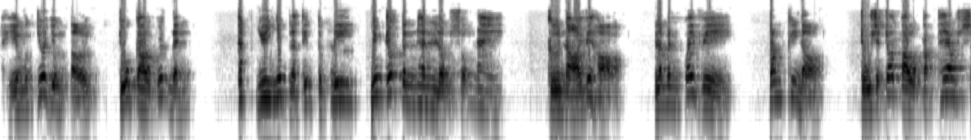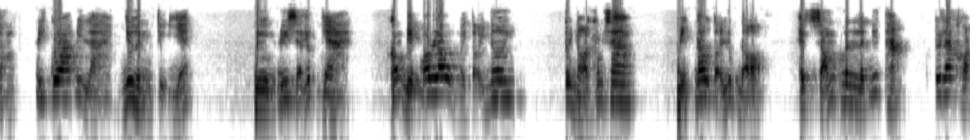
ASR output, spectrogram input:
Hiện vẫn chưa dùng tới. Chủ cầu quyết định cách duy nhất là tiếp tục đi. Nhưng trước tình hình lộn xộn này, cứ nói với họ là mình quay về. Trong khi đó, chủ sẽ cho tàu cặp theo sẵn đi qua đi lại như hình chữ Z. Đường đi sẽ rất dài, không biết bao lâu mới tới nơi. Tôi nói không sao, biết đâu tới lúc đó, hết sóng mình lại đi thẳng. Tôi ra khỏi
